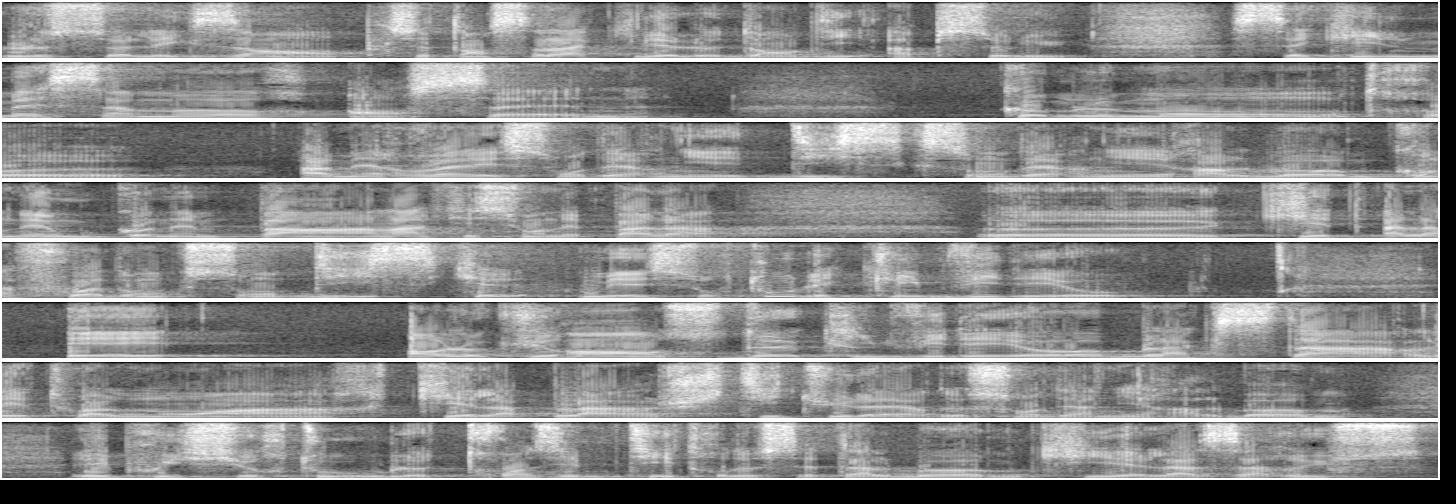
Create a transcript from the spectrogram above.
le seul exemple, c'est en cela qu'il est le dandy absolu, c'est qu'il met sa mort en scène, comme le montre euh, à merveille son dernier disque, son dernier album, qu'on aime ou qu'on n'aime pas, hein, la question n'est pas là, euh, qui est à la fois donc son disque, mais surtout les clips vidéo. Et en l'occurrence, deux clips vidéo, Black Star, l'étoile noire, qui est la plage titulaire de son dernier album, et puis surtout le troisième titre de cet album, qui est Lazarus,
